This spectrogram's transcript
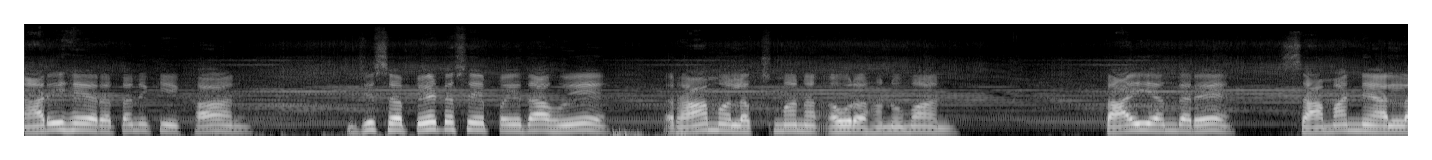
ನಾರಿ ಹೇ ರತನ ಕಿ ಖಾನ್. ಜಿಸ ಪೇಟ ಸೆ ಪೈದಾ ಹುಯೆ, ರಾಮ ಲಕ್ಷ್ಮಣ ಅವರ ಹನುಮಾನ್. ತಾಯಿ ಅಂದರೆ ಸಾಮಾನ್ಯ ಅಲ್ಲ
